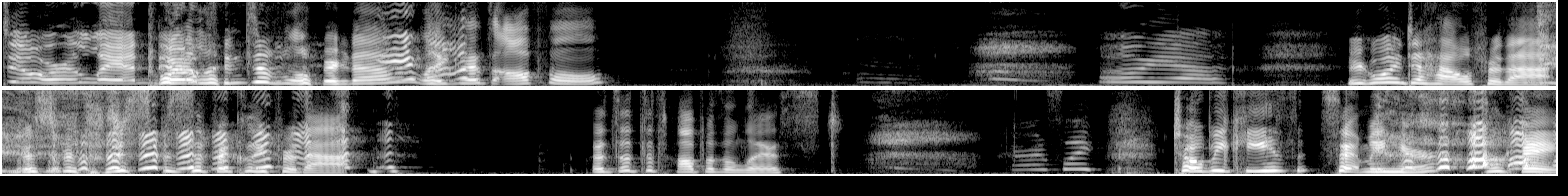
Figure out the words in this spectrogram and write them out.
to Orlando. Portland to Florida. Like that's awful. Oh yeah. You're going to hell for that. Just for just specifically for that. It's at the top of the list. I was like, Toby Keith sent me here. Okay.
